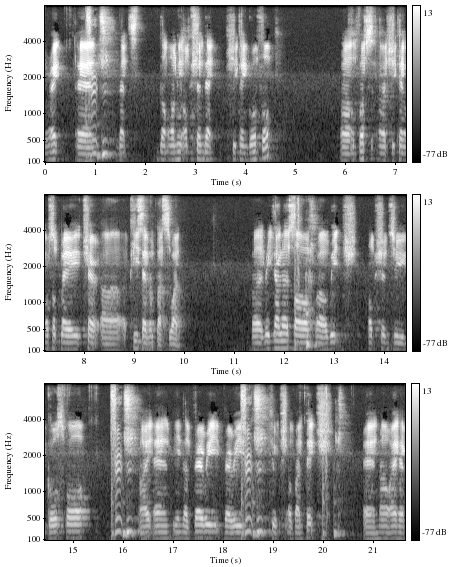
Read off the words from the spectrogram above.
Alright, and that's the only option that she can go for. Uh, of course, uh, she can also play chair, uh, p7 plus 1. But regardless of uh, which option she goes for, I am in a very, very huge advantage. And now I have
